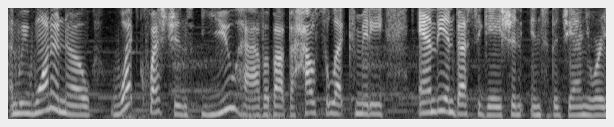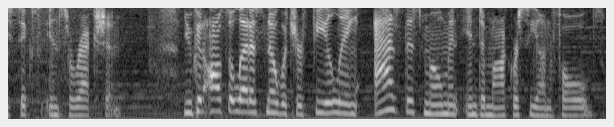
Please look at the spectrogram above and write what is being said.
And we want to know what questions you have about the House Select Committee and the investigation into the January 6th insurrection. You can also let us know what you're feeling as this moment in democracy unfolds.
